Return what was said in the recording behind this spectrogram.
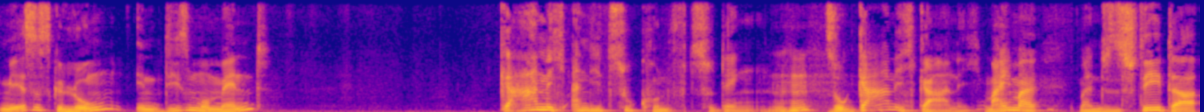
mir ist es gelungen, in diesem Moment gar nicht an die Zukunft zu denken. So gar nicht, gar nicht. Manchmal, man steht da,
